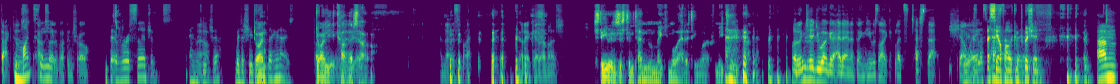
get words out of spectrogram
factors Might see- outside of our control. A bit of a resurgence in the Yeah. future with a shooting Do I- matter. Who knows? Do I Probably need to shooting cut there, this but- out? No, it's fine. I don't care that much. Steven's just intending on making more editing work for me to do. that. Well, when you said you weren't going to edit anything, he was like, "Let's test that, shall Yes, we?" let's Let's see how far we can theory. push him. Um,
